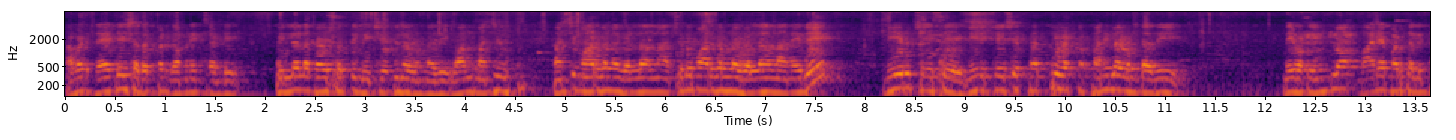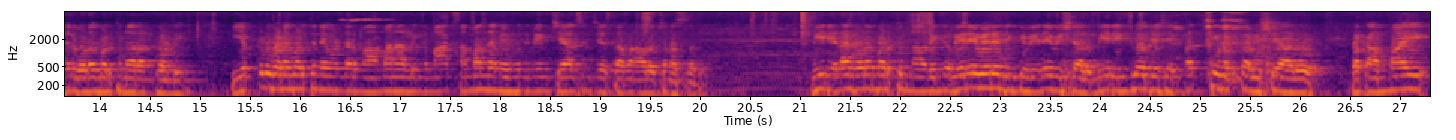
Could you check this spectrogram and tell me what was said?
కాబట్టి దయచేసి అదొక్కటి గమనించండి. పిల్లల భవిష్యత్తు మీ చేతిలో ఉన్నది. వాళ్ళు మంచి మంచి మార్గంలో వెళ్ళాలన్నా చెడు మార్గంలో వెళ్ళాలన్నా అనేది మీరు చేసే మీరు చేసే ప్రతి ఒక్క పనిలో ఉంటుంది. మీరు ఒక ఇంట్లో భార్య భర్తలు ఇద్దరు గొడవ పడుతున్నారు అనుకోండి. ఎప్పుడు గొడవ పడుతూనే ఉంటారు మా అమ్మ నాన్నలు. ఇంకా మాకు సంబంధం ఏముంది? మేము చేయాల్సింది చేస్తామని ఆలోచన వస్తుంది. మీరు ఎలా గొడవ పడుతున్నారు? ఇంకా వేరే వేరేది ఇంక వేరే విషయాలు. మీరు ఇంట్లో చేసే ప్రతి ఒక్క విషయాలు. ఒక అమ్మాయి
